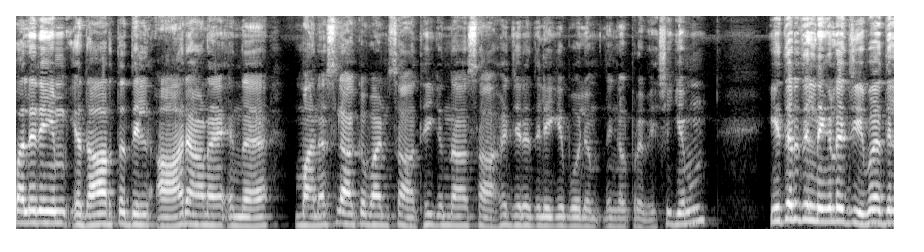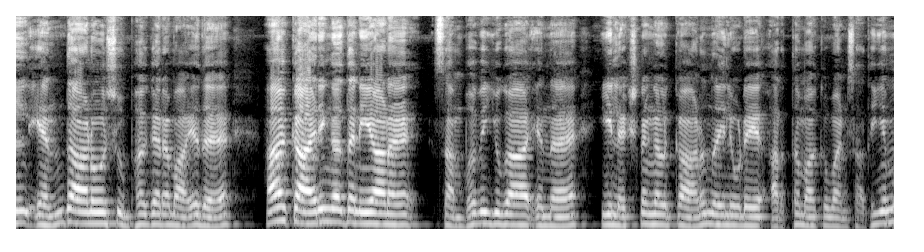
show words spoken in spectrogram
പലരെയും യഥാർത്ഥത്തിൽ ആരാണ് എന്ന് മനസ്സിലാക്കുവാൻ സാധിക്കുന്ന സാഹചര്യത്തിലേക്ക് പോലും നിങ്ങൾ പ്രവേശിക്കും. ഇത്തരത്തിൽ നിങ്ങളുടെ ജീവിതത്തിൽ എന്താണോ ശുഭകരമായത് ആ കാര്യങ്ങൾ തന്നെയാണ് സംഭവിക്കുക എന്ന് ഈ ലക്ഷണങ്ങൾ കാണുന്നതിലൂടെ അർത്ഥമാക്കുവാൻ സാധിക്കും.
